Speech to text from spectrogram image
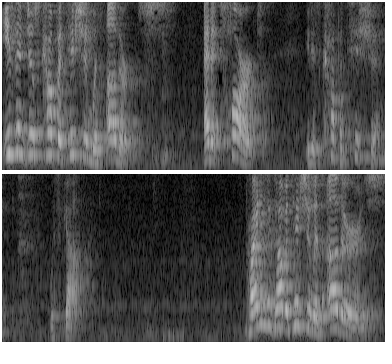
isn't just competition with others. At its heart, it is competition with God. Pride isn't competition with others.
